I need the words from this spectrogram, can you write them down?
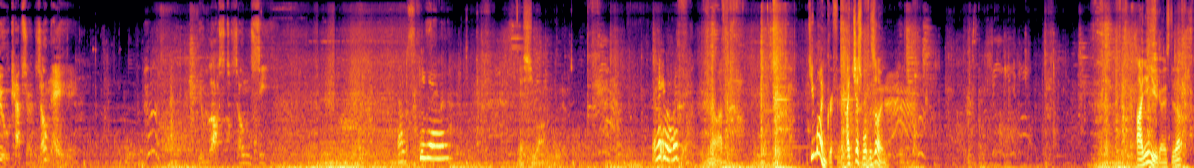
You captured Zone A. You lost Zone C. I'm skiing. Yes, you are. I'm not even with you. No, I've... Do you mind, Gryphon? I just want the zone. I knew you were going to do that.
